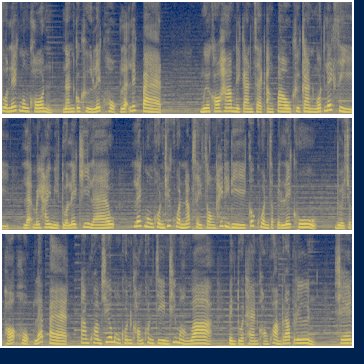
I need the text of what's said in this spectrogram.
ตัวเลขมงคล นั่นก็คือเลข 6 และเลข 8 เมื่อข้อห้ามในการแจกอังเปาคือการงดเลข 4 และไม่ให้มีตัวเลขขี้แล้ว เลขมงคลที่ควรนับใส่ซองให้ดีๆ ก็ควรจะเป็นเลขคู่ โดยเฉพาะ 6 และ 8 ตามความเชื่อมงคลของคนจีนที่มองว่า เป็นตัวแทนของความราบรื่น เช่น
